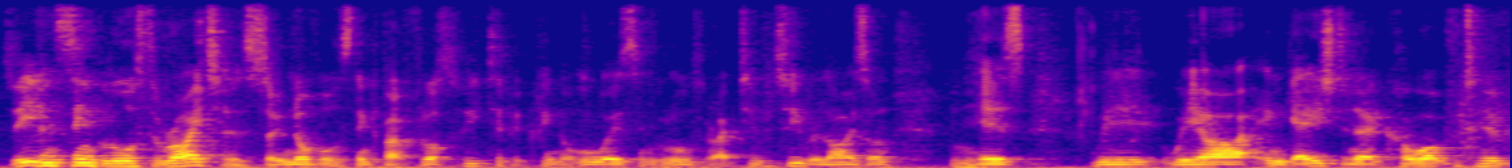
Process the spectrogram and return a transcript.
So even single author writers, so novels, think about philosophy, typically not always single author activity relies on. In his we, we are engaged in a cooperative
